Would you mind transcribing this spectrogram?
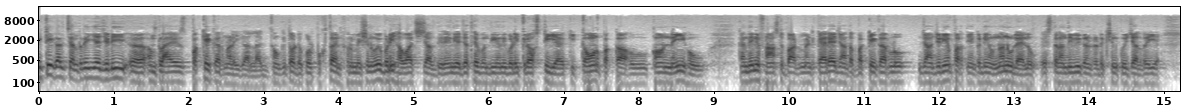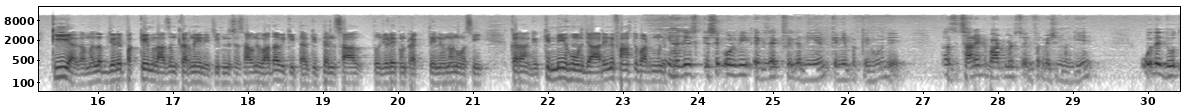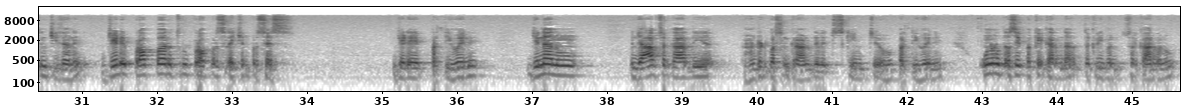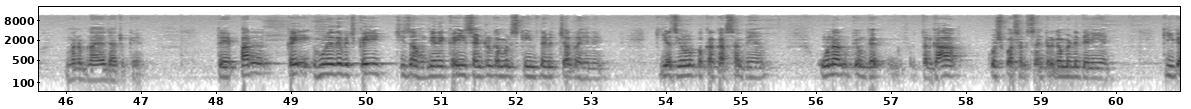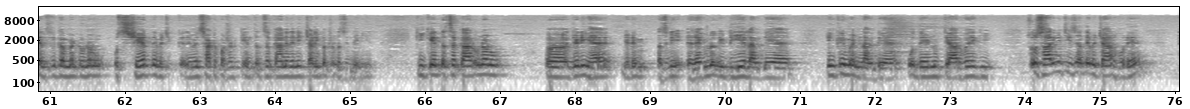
ਇੱਕ ਹੀ ਗੱਲ ਚੱਲ ਰਹੀ ਹੈ ਜਿਹੜੀ EMPLOYEES ਪੱਕੇ ਕਰਨ ਵਾਲੀ ਗੱਲ ਹੈ ਕਿਉਂਕਿ ਤੁਹਾਡੇ ਕੋਲ ਪੁਖਤਾ ਇਨਫੋਰਮੇਸ਼ਨ ਉਹ ਵੀ ਬੜੀ ਹਵਾ 'ਚ ਚੱਲਦੀ ਰਹਿੰਦੀ ਹੈ, ਜਥੇਬੰਦੀਆਂ ਦੀ ਬੜੀ ਕਿਉਰਿਓਸਿਟੀ ਹੈ ਕਿ ਕੌਣ ਪੱਕਾ ਹੋਊ, ਕੌਣ ਨਹੀਂ ਹੋਊ। ਕਹਿੰਦੇ ਨੇ ਫਰਾਂਸ ਡਿਪਾਰਟਮੈਂਟ ਕਹਿ ਰਿਹਾ ਜਾਂ ਤਾਂ ਪੱਕੇ ਕਰ ਲਓ ਜਾਂ ਜਿਹੜੀਆਂ ਭਰਤੀਆਂ ਕੱਢੀਆਂ ਉਹਨਾਂ ਨੂੰ ਲੈ ਲਓ। ਇਸ ਤਰ੍ਹਾਂ ਦੀ ਵੀ ਕੰਟਰਡਿਕਸ਼ਨ ਕੋਈ ਚੱਲ ਰਹੀ ਹੈ। ਕੀ ਹੈਗਾ? ਮਤਲਬ ਜਿਹੜੇ ਪੱਕੇ ਮੁਲਾਜ਼ਮ ਕਰਨੇ ਨੇ ਚੀਫ ਮਿਨਿਸਟਰ ਸਾਹਿਬ ਨੇ ਵਾਅਦਾ ਵੀ ਕੀਤਾ ਕਿ 3 ਸਾਲ ਤੋਂ ਜਿਹੜੇ ਕੰਟਰੈਕਟ ਤੇ ਨੇ ਉਹਨਾਂ ਨੂੰ ਅਸੀਂ ਕਰਾਂਗੇ। ਕਿੰਨੇ ਹੋਣ ਜਾ ਰਹੇ ਨੇ ਫਰਾਂਸ ਡਿਪਾਰਟਮੈਂਟ ਹਜੇ ਕਿਸੇ ਕੋਲ ਵੀ ਐਗਜ਼ੈਕਟ ਫਿਗਰ ਨਹੀਂ ਹੈ ਕਿੰਨੇ ਪੱਕੇ ਹੋਣਗੇ। ਅਸੀਂ ਸਾਰੇ ਡਿਪਾਰਟਮੈਂਟਸ ਤੋਂ ਇਨਫੋਰਮੇਸ਼ਨ ਮੰਗੀ ਹੈ। ਉਹਦੇ ਦੋ ਤਿੰਨ ਚੀਜ਼ਾਂ ਨੇ। ਜਿਹੜੇ proper through proper selection process ਜਿਹੜੇ ਭਰਤੀ ਹੋਏ ਨੇ ਜਿਨ੍ਹਾਂ ਨੂੰ ਪੰਜਾਬ ਸਰਕਾਰ ਦੀ 100% ਗ੍ਰਾਂਟ ਦੇ ਵਿੱਚ ਸਕੀਮ 'ਚ ਉਹ ਭਰਤੀ ਹੋਏ ਨੇ। ਉਹਨਾਂ ਨੂੰ ਤਾਂ ਅਸੀਂ ਪੱਕੇ ਕਰਨ ਦਾ ਤਕਰੀਬਨ ਸਰਕਾਰ ਵੱਲੋਂ ਮਨ ਬਣਾਇਆ ਜਾ ਚੁੱਕਿਆ ਹੈ। ਤੇ ਪਰ ਕਈ, ਹੁਣ ਇਹਦੇ ਵਿੱਚ ਕਈ ਚੀਜ਼ਾਂ ਹੁੰਦੀਆਂ ਨੇ, ਕਈ ਸੈਂਟਰਲ ਗਵਰਨਮੈਂਟ ਸਕੀਮਸ ਦੇ ਵਿੱਚ ਚੱਲ ਰਹੇ ਨੇ ਕੀ ਅਸੀਂ ਉਹਨਾਂ ਨੂੰ ਪੱਕਾ ਕਰ ਸਕਦੇ ਹਾਂ। ਉਹਨਾਂ ਨੂੰ ਕਿਉਂਕਿ ਤਨਖਾਹ ਕੁਝ ਪਰਸੈਂਟ ਸੈਂਟਰ ਗਵਰਨਮੈਂਟ ਨੇ ਦੇਣੀ ਹੈ। ਕੀ ਕੇਂਦਰ ਗਵਰਨਮੈਂਟ ਉਹਨਾਂ ਨੂੰ ਉਸ ਸ਼ੇਅਰ ਦੇ ਵਿੱਚ ਜਿਵੇਂ 60% ਕੇਂਦਰ ਸਰਕਾਰ ਨੇ ਦੇਣੀ 40% ਅਸੀਂ ਦੇਣੀ ਹੈ। ਕੀ ਕੇਂਦਰ ਸਰਕਾਰ ਉਹਨਾਂ ਨੂੰ ਜਿਹੜੀ ਹੈ ਜਿਹੜੇ ਅਸਲੀ ਰੈਗੂਲਰਲੀ ਡੀਏ ਲੱਗਦੇ ਆ ਇੰਕਰੀਮੈਂਟ ਲੱਗਦੇ ਆ ਉਹ ਦੇਣ ਨੂੰ ਤਿਆਰ ਹੋਏਗੀ। ਸੋ ਸਾਰੀਆਂ ਚੀਜ਼ਾਂ ਤੇ ਵਿਚਾਰ ਹੋ ਰਿਹਾ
